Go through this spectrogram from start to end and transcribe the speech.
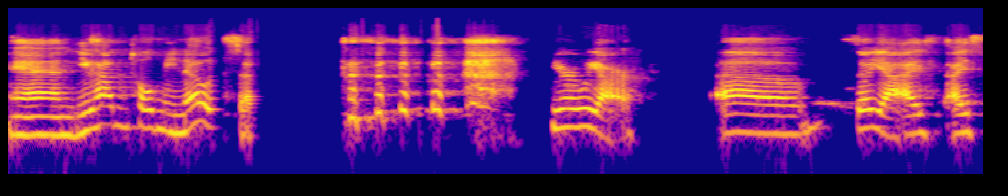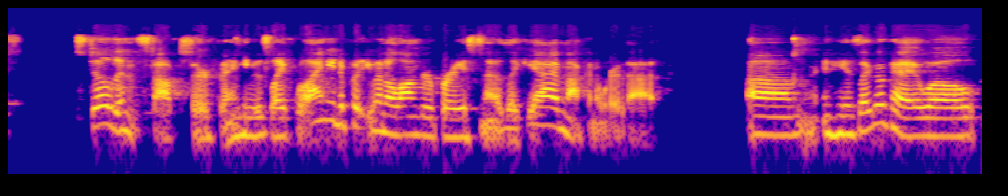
and you hadn't told me no. So here we are. Um, so yeah, I, I still didn't stop surfing. He was like, well, I need to put you in a longer brace. And I was like, yeah, I'm not going to wear that. Um, and he was like, okay, well,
